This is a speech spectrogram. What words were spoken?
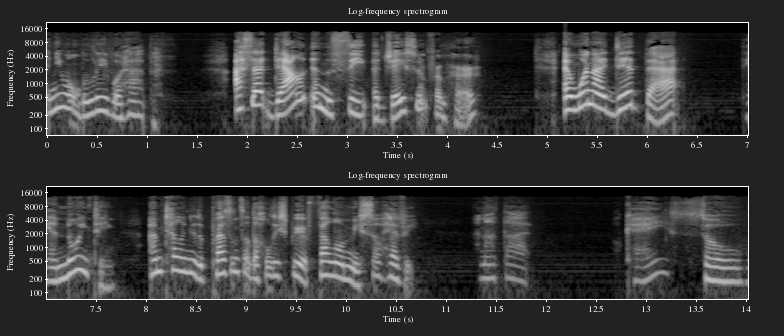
and you won't believe what happened. I sat down in the seat adjacent from her. And when I did that, the anointing, I'm telling you, the presence of the Holy Spirit fell on me so heavy. And I thought, okay, so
